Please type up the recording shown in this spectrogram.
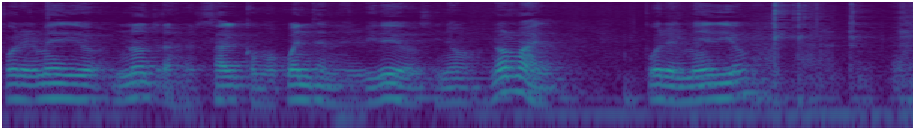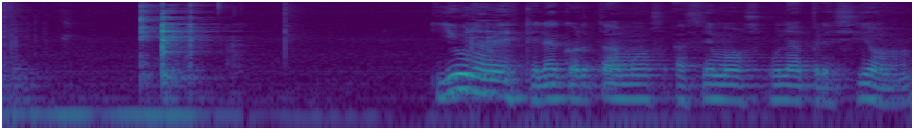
por el medio, no transversal como cuentan en el video, sino normal, por el medio. Y una vez que la cortamos, hacemos una presión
